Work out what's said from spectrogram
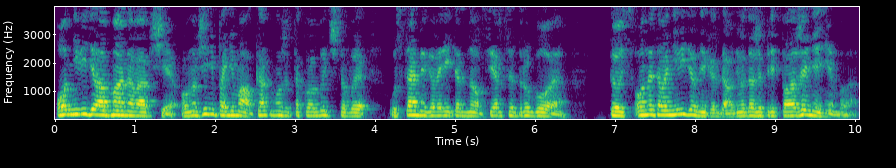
он не видел обмана вообще. Он вообще не понимал, как может такое быть, чтобы устами говорить одно, в сердце другое. То есть он этого не видел никогда, у него даже предположения не было.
